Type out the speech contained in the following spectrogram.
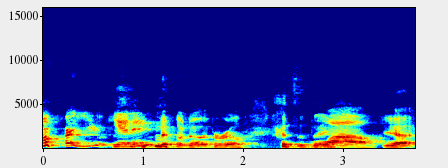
Are you kidding? No, no, for real. That's the thing. Wow. Yeah.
